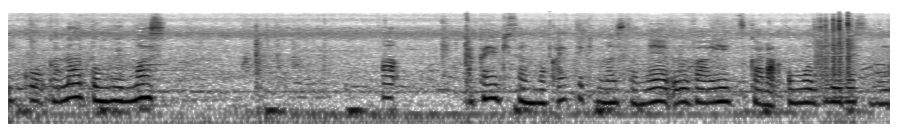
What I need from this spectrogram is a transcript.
行こうかなと思います。あ高之さんも帰ってきましたね。ウーバーイーツからお戻りですね。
